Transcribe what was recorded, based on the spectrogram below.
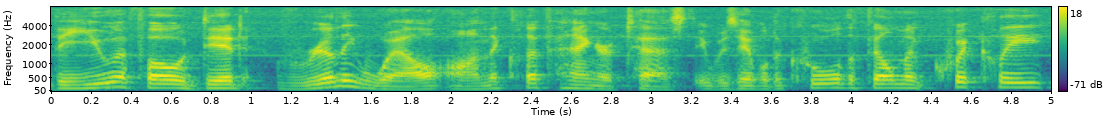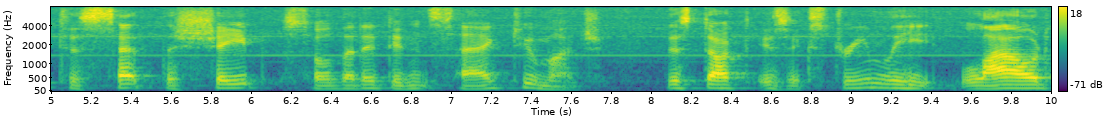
The UFO did really well on the cliffhanger test. It was able to cool the filament quickly to set the shape so that it didn't sag too much. This duct is extremely loud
